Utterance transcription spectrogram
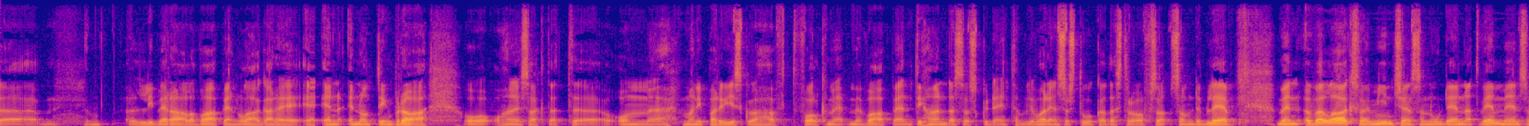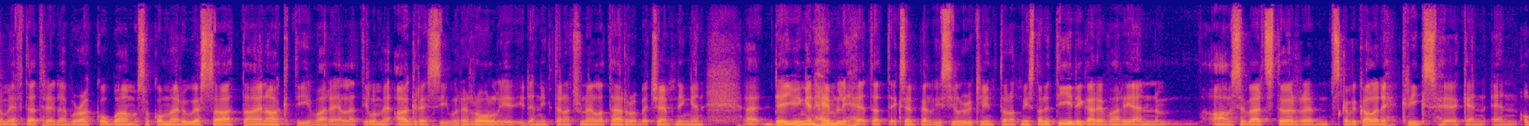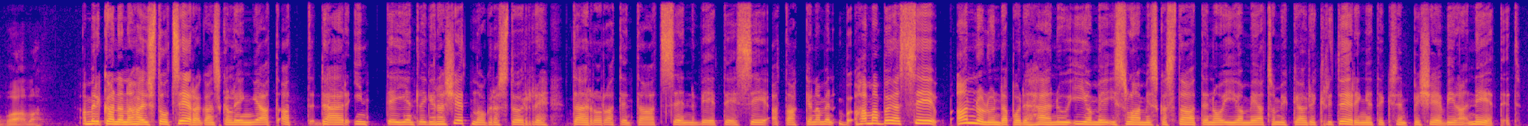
liberala vapenlagar är, är, är någonting bra. Och, och han har sagt att uh, om man i Paris skulle ha haft folk med, med vapen till handa så skulle det inte ha varit en så stor katastrof som, som det blev. Men överlag så är min känsla nog den att vem än som efterträder Barack Obama så kommer USA att ta en aktivare eller till och med aggressivare roll i, i den internationella terrorbekämpningen. Uh, det är ju ingen hemlighet att exempelvis Hillary Clinton åtminstone tidigare varit en avsevärt större, ska vi kalla det, krigshök än, än Obama. Amerikanerna har ju stoltserat ganska länge att, att där inte egentligen har skett några större terrorattentat sen VTC-attackerna. Men har man börjat se annorlunda på det här nu i och med Islamiska staten och i och med att så mycket av rekryteringen till exempel sker via nätet?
